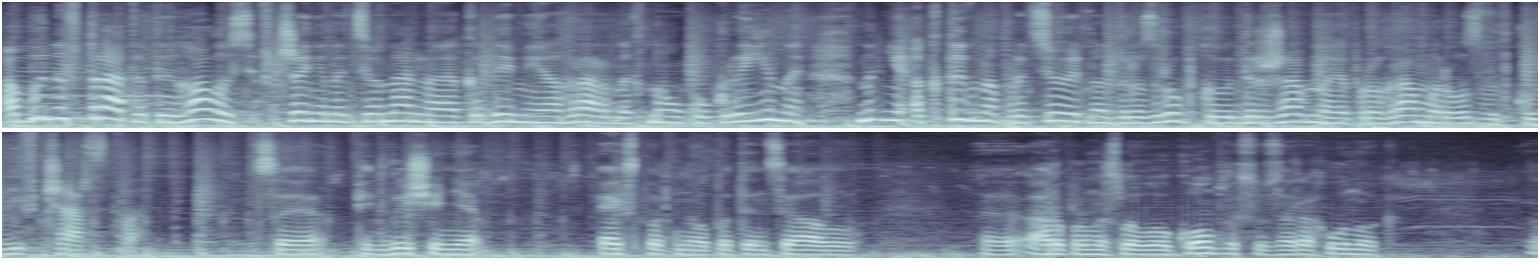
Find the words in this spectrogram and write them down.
Аби не втратити галузь, вчені Національної академії аграрних наук України нині активно працюють над розробкою державної програми розвитку вівчарства. Це підвищення експортного потенціалу е, агропромислового комплексу за рахунок е,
